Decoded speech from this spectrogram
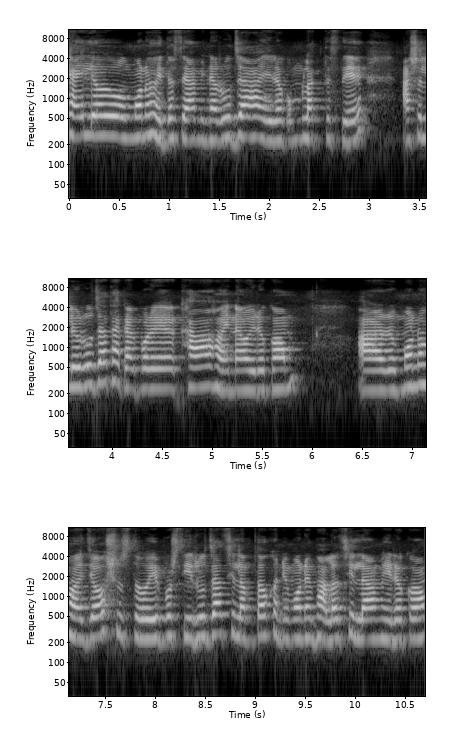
খাইলেও মনে হইতাছে, আমি না রোজা, এরকম লাগতেছে। আসলে রোজা থাকার পরে খাওয়া হয় না ওইরকম। আর মনে হয় যে অসুস্থ হয়ে পড়ছি, রোজা ছিলাম তখনই মনে ভালো ছিলাম এরকম।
